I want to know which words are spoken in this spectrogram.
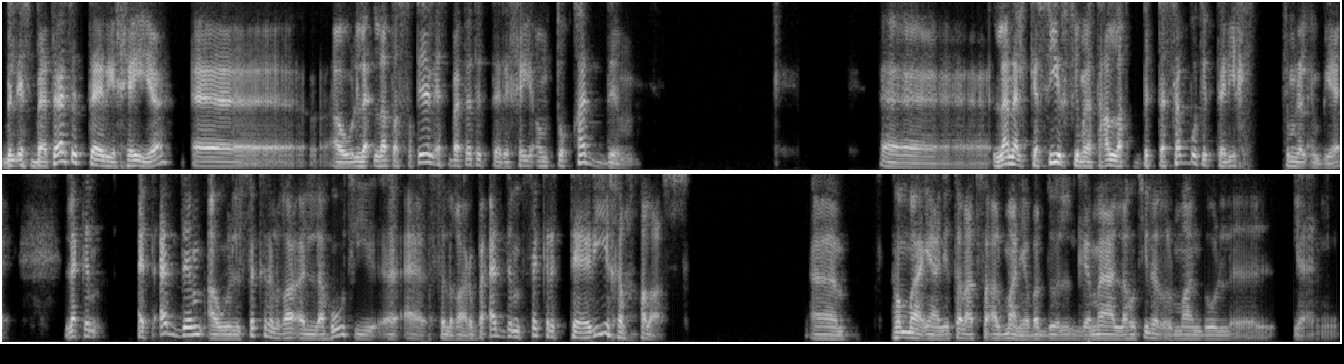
بالإثباتات التاريخية آه، أو لا تستطيع الإثباتات التاريخية أن تقدم آه، لنا الكثير فيما يتعلق بالتثبت التاريخي من الأنبياء لكن اتقدم أو الفكر الغ- اللاهوتي آه، آه، في الغرب قدم فكرة تاريخ الخلاص. هم يعني طلعت في ألمانيا برضو الجماعة اللاهوتيين الألمان دول آه، يعني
